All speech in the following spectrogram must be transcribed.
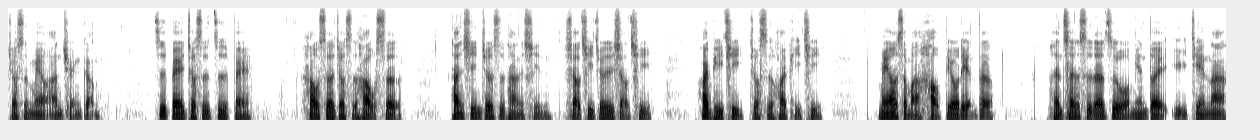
就是没有安全感，自卑就是自卑，好色就是好色，贪心就是贪心。小气就是小气，坏脾气就是坏脾气，没有什么好丢脸的。很诚实的自我面对与接纳。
